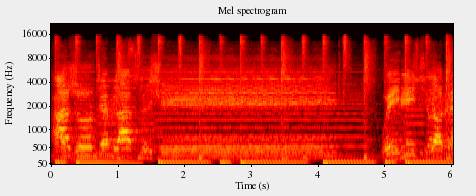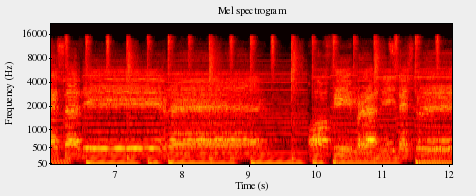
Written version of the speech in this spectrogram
Ajungem la sfârșit. Uimiți de o tresădire. O fibră ni se strânge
